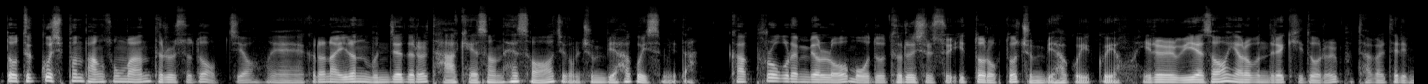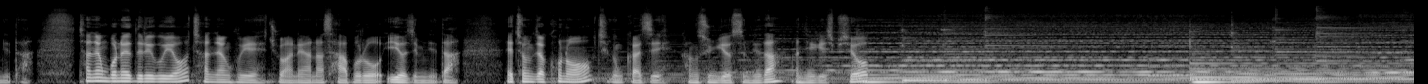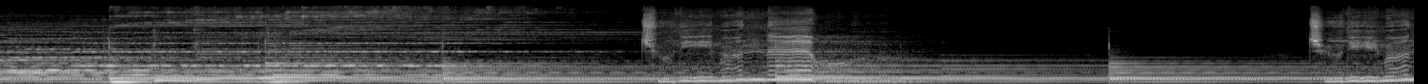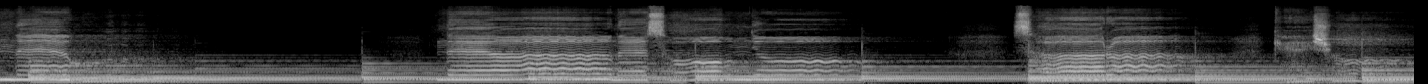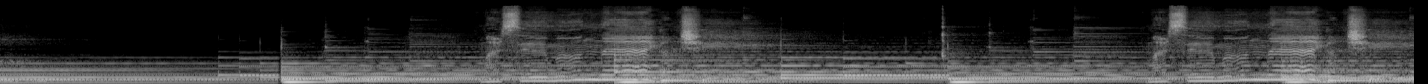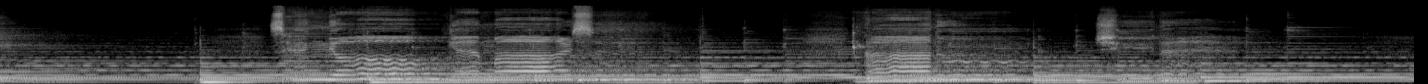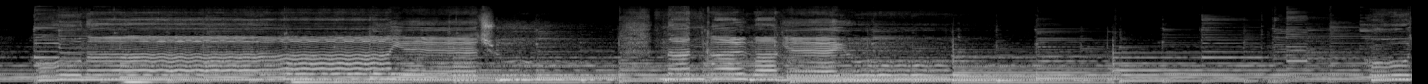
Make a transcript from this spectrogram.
또 듣고 싶은 방송만 들을 수도 없지요. 예, 그러나 이런 문제들을 다 개선해서 지금 준비하고 있습니다. 각 프로그램별로 모두 들으실 수 있도록도 준비하고 있고요. 이를 위해서 여러분들의 기도를 부탁을 드립니다. 찬양 보내드리고요. 찬양 후에 주안의 하나 사부로 이어집니다. 애청자 코너 지금까지 강순기였습니다. 안녕히 계십시오.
